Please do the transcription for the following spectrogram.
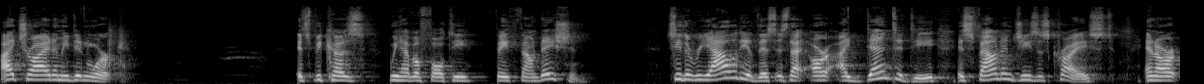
I tried him, he didn't work. It's because we have a faulty faith foundation. See, the reality of this is that our identity is found in Jesus Christ and our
